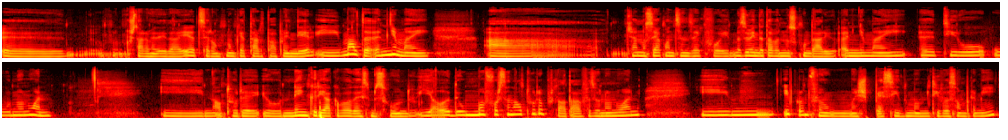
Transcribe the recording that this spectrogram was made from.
uh, gostaram da ideia, disseram que nunca é tarde para aprender. E malta, a minha mãe, há, já não sei há quantos anos é que foi, mas eu ainda estava no secundário. A minha mãe uh, tirou o nono ano. E na altura eu nem queria acabar o décimo segundo. E ela deu-me uma força na altura porque ela estava a fazer o nono ano. E, e pronto, foi uma espécie de uma motivação para mim.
